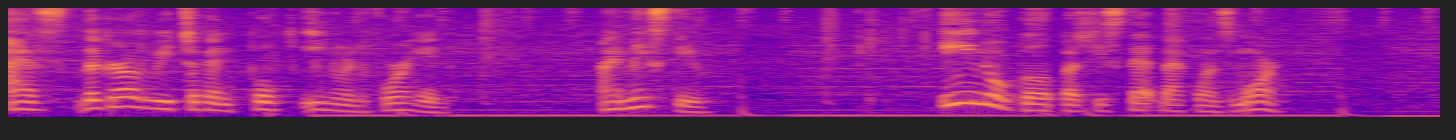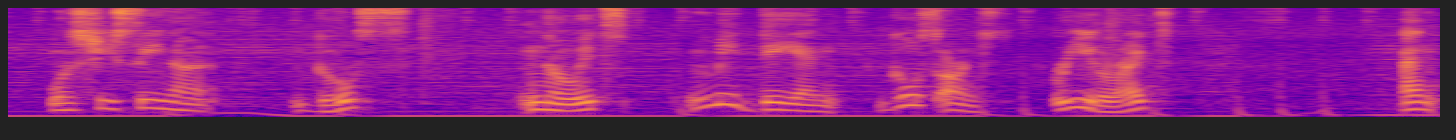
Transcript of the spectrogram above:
As the girl reached up and poked Ino in the forehead, I missed you. Ino gulped as she stepped back once more. Was she seeing a ghost? No, it's midday and ghosts aren't real, right? And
